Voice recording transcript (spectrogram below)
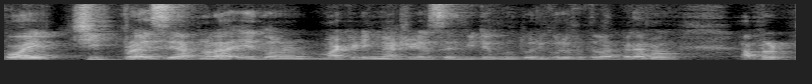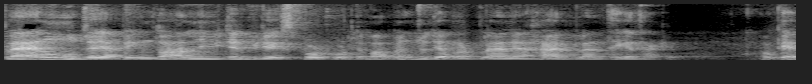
কোয়াইট চিপ প্রাইসে আপনারা এই ধরনের মার্কেটিং ম্যাটেরিয়ালসের ভিডিওগুলো তৈরি করে ফেলতে পারবেন এবং আপনার প্ল্যান অনুযায়ী আপনি কিন্তু আনলিমিটেড ভিডিও এক্সপোর্ট করতে পারবেন যদি আপনার প্ল্যানে হায়ার প্ল্যান থেকে থাকে ওকে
